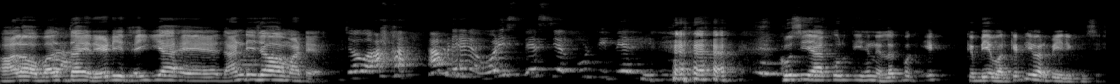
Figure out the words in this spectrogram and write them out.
હાલો બધાય રેડી થઈ ગયા હે દાંડી જવા માટે. જો આપણે હે હોળી સ્પેશિયલ કુર્તી પહેરી ખુશી આ કુર્તી છે ને લગભગ એક કે બે વાર કેટલી વાર પહેરી ખુશી?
